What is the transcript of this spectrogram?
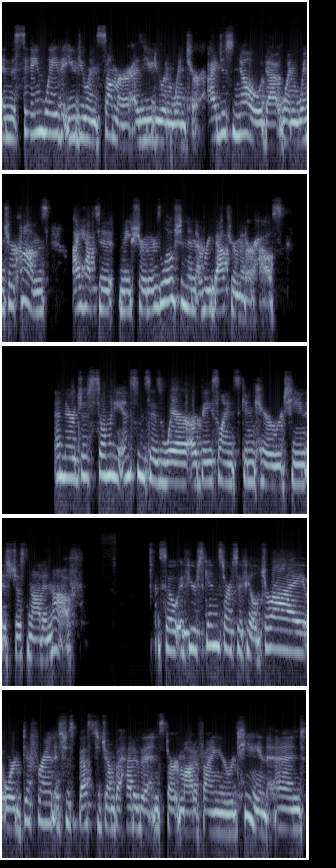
in the same way that you do in summer as you do in winter. I just know that when winter comes, I have to make sure there's lotion in every bathroom at our house. And there are just so many instances where our baseline skincare routine is just not enough so if your skin starts to feel dry or different, it's just best to jump ahead of it and start modifying your routine. And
